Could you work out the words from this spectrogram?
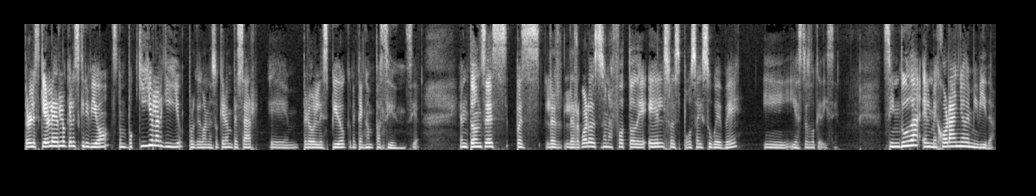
pero les quiero leer lo que él escribió, está un poquillo larguillo porque con eso quiero empezar, eh, pero les pido que me tengan paciencia. Entonces, pues les, recuerdo, esta es una foto de él, su esposa y su bebé y, y esto es lo que dice. Sin duda, el mejor año de mi vida,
